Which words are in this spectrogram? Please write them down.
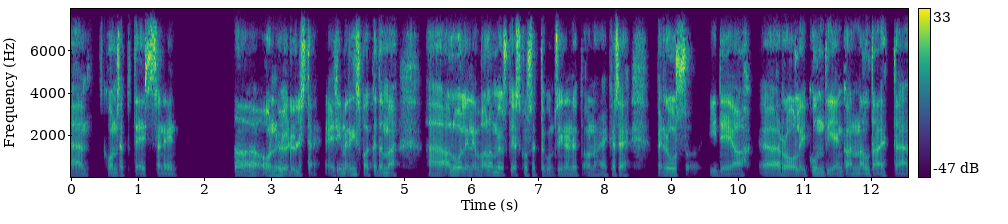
varautumiskonsepteissa niin on hyödyllistä. Esimerkiksi vaikka tämä alueellinen valmiuskeskus, että kun siinä nyt on ehkä se perusidea rooli kuntien kannalta, että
